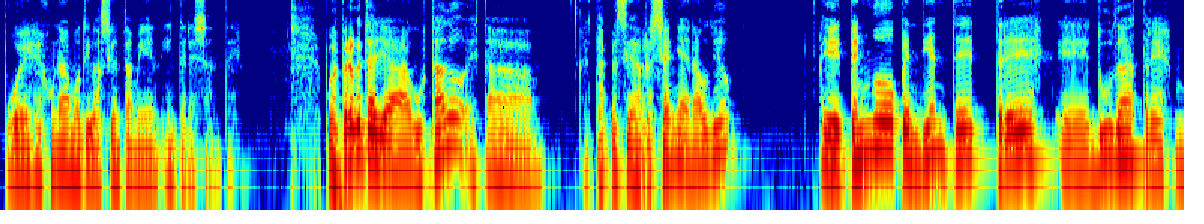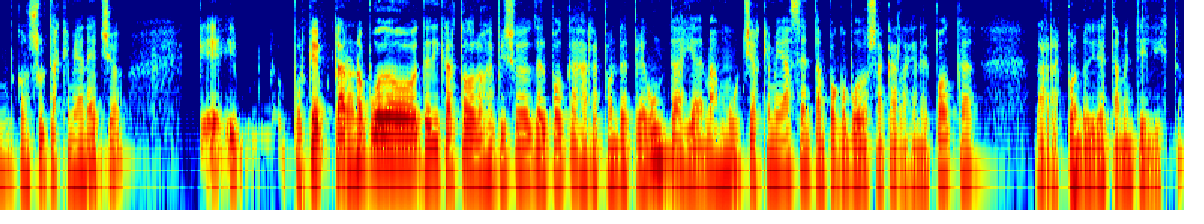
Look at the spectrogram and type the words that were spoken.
pues es una motivación también interesante. Pues espero que te haya gustado esta, esta especie de reseña en audio. Eh, tengo pendiente tres eh, dudas, tres consultas que me han hecho, porque claro, no puedo dedicar todos los episodios del podcast a responder preguntas y además muchas que me hacen tampoco puedo sacarlas en el podcast las respondo directamente y listo.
